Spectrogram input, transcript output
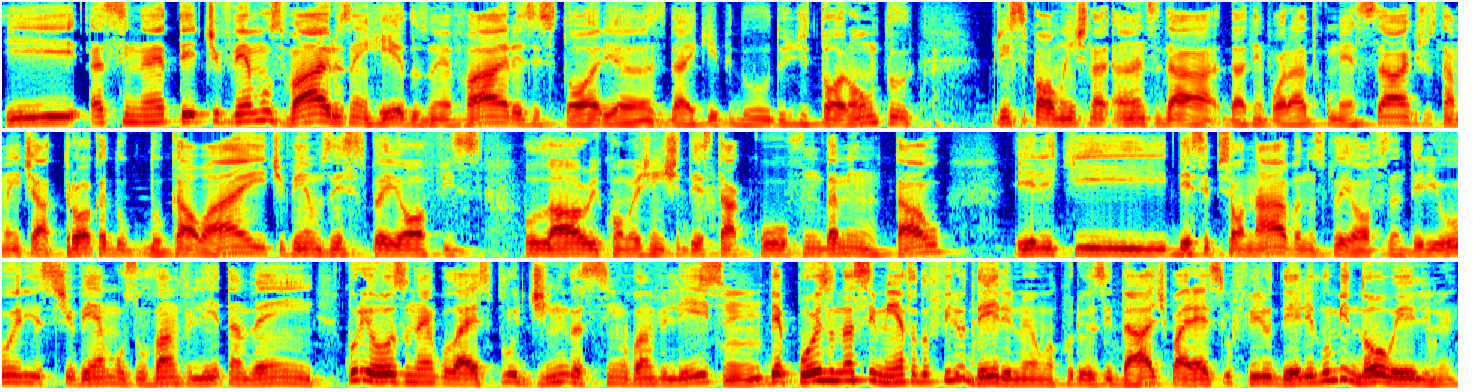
E, assim, né, tivemos vários enredos, né? Várias histórias da equipe do, do- de Toronto, principalmente na- antes da, da temporada começar, justamente a troca do, do Kawhi. Tivemos nesses playoffs o Lowry, como a gente destacou, fundamental. Ele que decepcionava nos playoffs anteriores. Tivemos o Van Vliet também. Curioso, né, Goulart? Explodindo assim o Van Vliet. Sim. Depois do nascimento do filho dele, não é uma curiosidade. Parece que o filho dele iluminou ele, né?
